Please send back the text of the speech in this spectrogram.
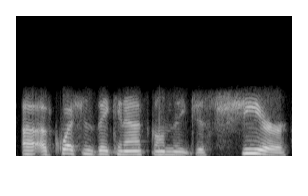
uh, of questions they can ask on the just sheer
